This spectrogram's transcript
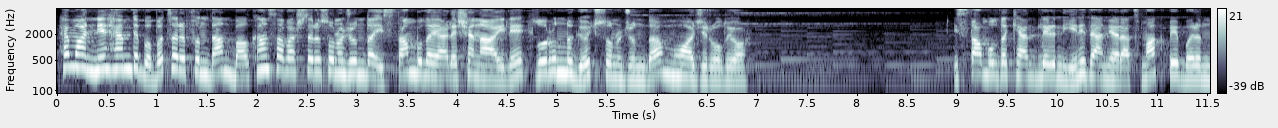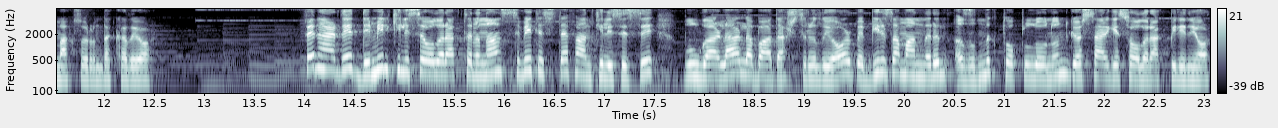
Hem anne hem de baba tarafından Balkan Savaşları sonucunda İstanbul'a yerleşen aile zorunlu göç sonucunda muhacir oluyor. İstanbul'da kendilerini yeniden yaratmak ve barınmak zorunda kalıyor. Fener'de Demir Kilise olarak tanınan Sveti Stefan Kilisesi Bulgarlarla bağdaştırılıyor ve bir zamanların azınlık topluluğunun göstergesi olarak biliniyor.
